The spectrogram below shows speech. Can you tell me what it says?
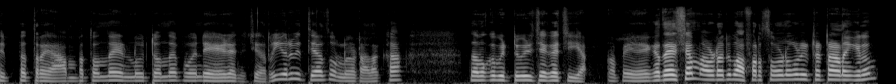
ടിപ്പ് എത്രയാണ് അമ്പത്തൊന്ന് എണ്ണൂറ്റൊന്ന് പോയിന്റ് ഏഴ് അഞ്ച്. ചെറിയൊരു വ്യത്യാസമുള്ളൂ കേട്ടോ. അതൊക്കെ നമുക്ക് വിട്ടുവീഴ്ചയൊക്കെ ചെയ്യാം. അപ്പോൾ ഏകദേശം അവിടെ ഒരു ബഫർ സോൺ കൂടി ഇട്ടിട്ടാണെങ്കിലും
